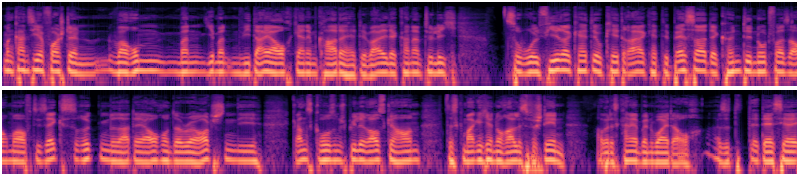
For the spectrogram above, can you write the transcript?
man kann sich ja vorstellen, warum man jemanden wie Dyer auch gerne im Kader hätte, weil der kann natürlich sowohl Viererkette, okay, Dreierkette besser, der könnte notfalls auch mal auf die Sechs rücken, da hat er ja auch unter Roy Hodgson die ganz großen Spiele rausgehauen, das mag ich ja noch alles verstehen, aber das kann ja Ben White auch, also der, der ist ja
